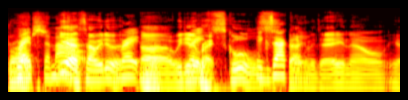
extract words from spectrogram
wipe tribes. them out. Yeah, that's how we do it. Right. Uh, we did it Right. with schools Exactly. back in the day. And now, yeah.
